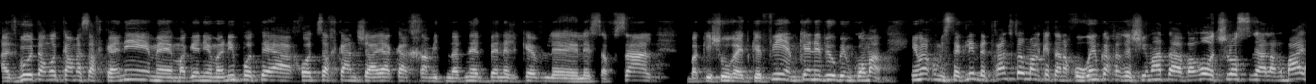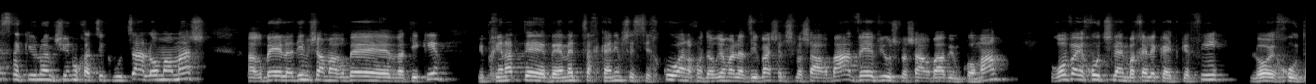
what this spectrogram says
עזבו אותם עוד כמה שחקנים, אה, מגן ימני פותח, עוד שחקן שהיה ככה מתנדנד בין הרכב לספסל, בקישור ההתקפי, הם כן הביאו במקומם. אם אנחנו מסתכלים ב Transfermarkt, אנחנו רואים ככה רשימת העברות, 13 על 14, כאילו הם שינו חצי קבוצה, לא ממש, הרבה ילדים שם, הרבה ותיקים. מבחינת אה, באמת שחקנים ששיחקו, אנחנו מדברים על עזיבה של שלושה ארבעה, והביאו שלושה ארבעה במקומם. רוב האיכות שלהם בחלק ההתקפי, לא איכות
